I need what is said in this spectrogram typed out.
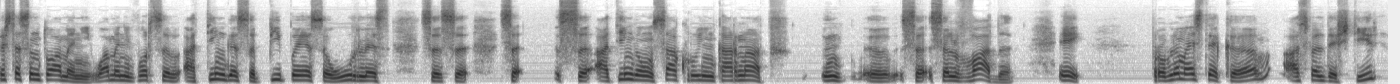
Ăștia sunt oamenii. Oamenii vor să atingă, să pipăie, să urle, să, să, să, să atingă un sacru incarnat, în, uh, să, să-l vadă. Ei, problema este că astfel de știri,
